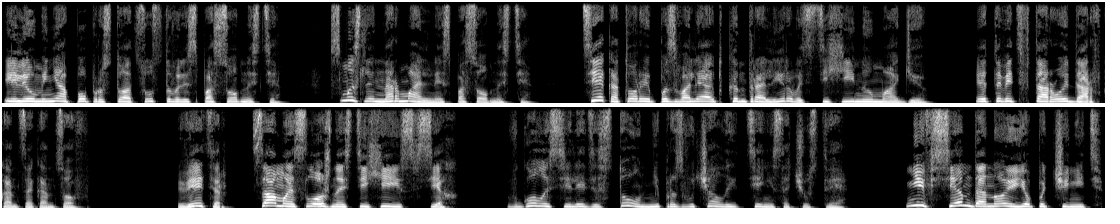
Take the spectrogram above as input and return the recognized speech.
Или у меня попросту отсутствовали способности. В смысле, нормальные способности. Те, которые позволяют контролировать стихийную магию. Это ведь второй дар, в конце концов. Ветер — самая сложная стихия из всех. В голосе леди Стоун не прозвучало и тени сочувствия. Не всем дано ее подчинить.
